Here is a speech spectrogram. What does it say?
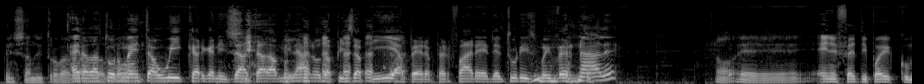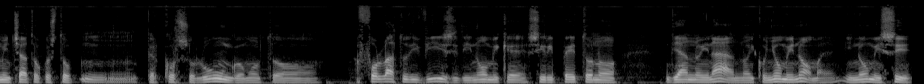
pensando di trovare Era la volta. tormenta week organizzata a Milano da Pisapia per, per fare del turismo invernale. No, e, e in effetti poi è cominciato questo mh, percorso lungo, molto affollato di visi, di nomi che si ripetono di anno in anno, i cognomi no, ma i nomi sì.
